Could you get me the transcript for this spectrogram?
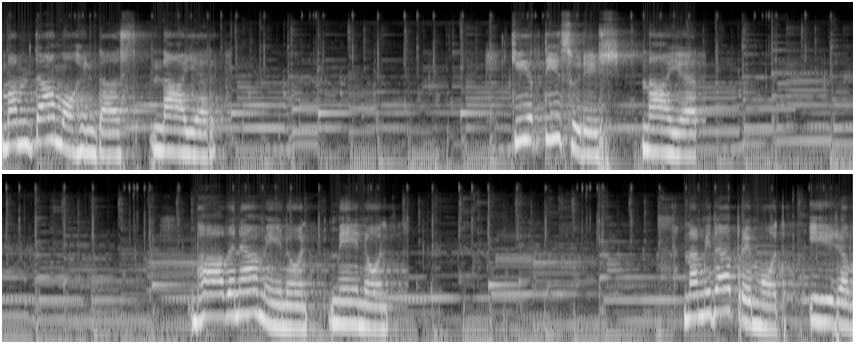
മമത മോഹൻദാസ് നായർ. കീർത്തി സുരേഷ് നായർ. ഭാവന മേനോൻ മേനോൻ. നമിത പ്രമോദ് ഈഴവ.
